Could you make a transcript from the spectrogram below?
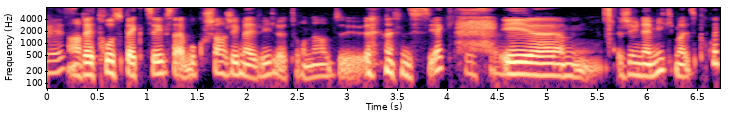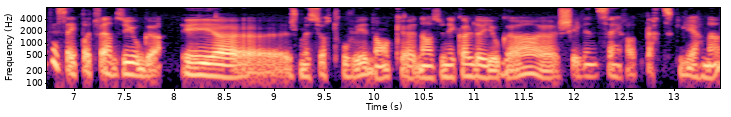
euh, en rétrospective, ça a beaucoup changé ma vie, le tournant du, du siècle. Et j'ai une amie qui m'a dit, pourquoi tu n'essayes pas de faire du yoga? Et je me suis retrouvée donc dans une école de yoga chez Lynn Saint-Roch particulièrement.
